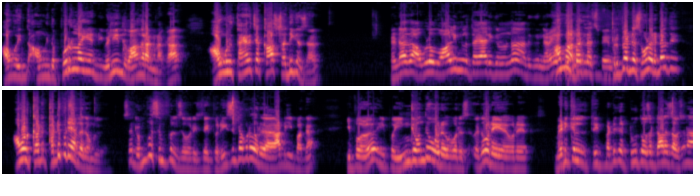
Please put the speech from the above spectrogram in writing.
அவங்க இந்த அவங்க இந்த பொருளை ஏன் வெளியிருந்து வாங்குறாங்கனாக்கா அவங்களுக்கு தயாரித்த காஸ்ட் அதிகம் சார் ரெண்டாவது அவ்வளோ வால்யூம்ல தயாரிக்கணும்னா அதுக்கு நிறைய preparedness வேணும். ப்ரிப்பேர்னஸ் வேணும். ரெண்டாவது அவங்களுக்கு கட்டு கட்டுப்படி ஆகாது அவங்களுக்கு. சார் ரொம்ப சிம்பிள் சார் ஒரு இப்போ ரீசெண்டாக கூட ஒரு ஆர்டிகல் பார்த்தேன். இப்போ இப்போ இங்கே வந்து ஒரு ஒரு ஏதோ ஒரு ஒரு மெடிக்கல் ட்ரீட்மெண்ட்டுக்கு டூ தௌசண்ட் டாலர்ஸ் ஆகுச்சுன்னா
